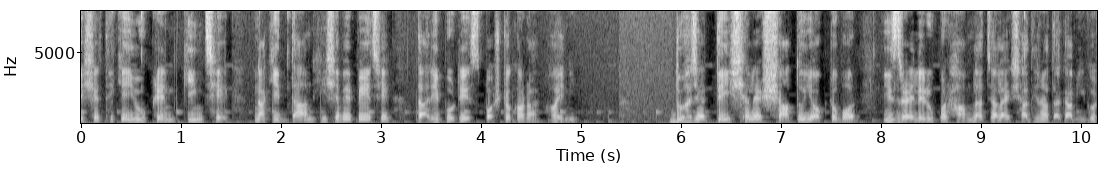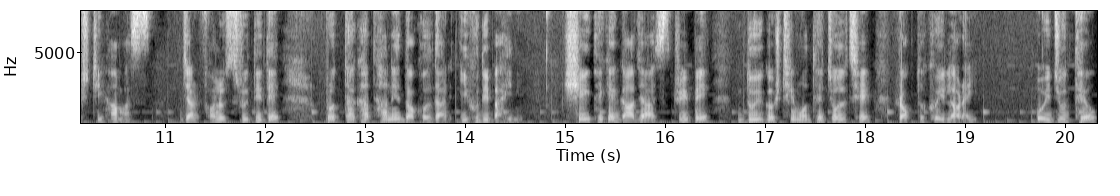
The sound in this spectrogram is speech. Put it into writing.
দেশের থেকে ইউক্রেন কিনছে নাকি দান হিসেবে পেয়েছে, তা রিপোর্টে স্পষ্ট করা হয়নি। দু হাজার তেইশ সালের সাতই অক্টোবর ইসরায়েলের উপর হামলা চালায় স্বাধীনতাকামী গোষ্ঠী হামাস, যার ফলশ্রুতিতে প্রত্যাঘাত হানে দখলদার ইহুদি বাহিনী। সেই থেকে গাজা স্ট্রিপে দুই গোষ্ঠীর মধ্যে চলছে রক্তক্ষয়ী লড়াই। ওই যুদ্ধেও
